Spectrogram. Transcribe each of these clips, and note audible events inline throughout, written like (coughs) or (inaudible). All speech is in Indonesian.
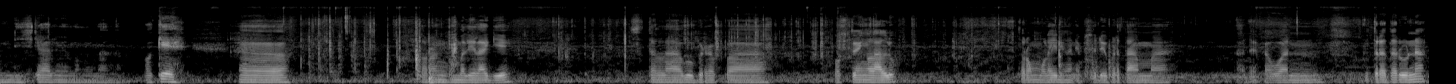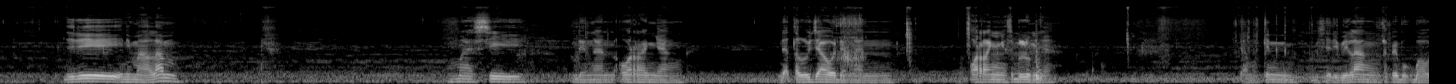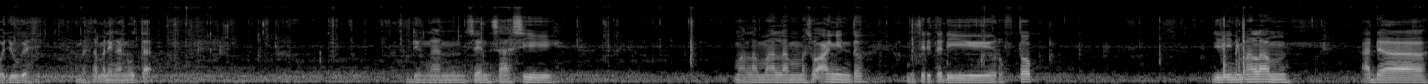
Indie sekali memang malam. Oke. eh orang kembali lagi ya. Setelah beberapa waktu yang lalu. Orang mulai dengan episode pertama. Ada kawan Putra Taruna. Jadi ini malam masih dengan orang yang tidak terlalu jauh dengan orang yang sebelumnya ya mungkin bisa dibilang tapi buk bawa juga sih bersama dengan Uta. Dengan sensasi malam-malam masuk angin tuh bercerita di rooftop. Jadi ini malam ada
